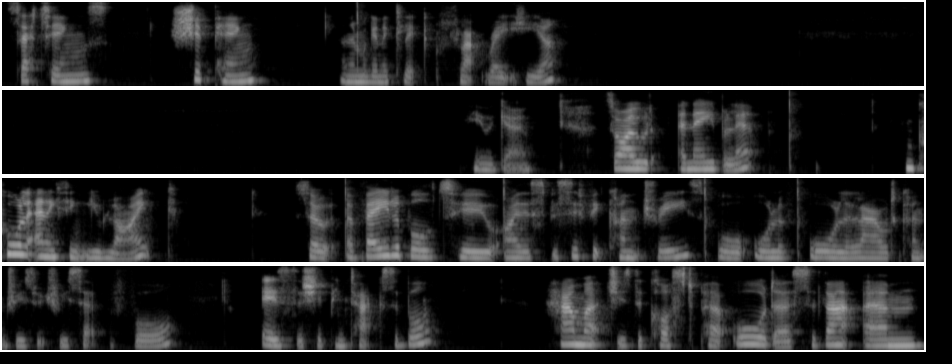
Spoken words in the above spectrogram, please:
settings, shipping, and then we're going to click flat rate here. Here we go. So I would enable it. You can call it anything you like. So available to either specific countries or all of all allowed countries which we set before. Is the shipping taxable? How much is the cost per order? So that um,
